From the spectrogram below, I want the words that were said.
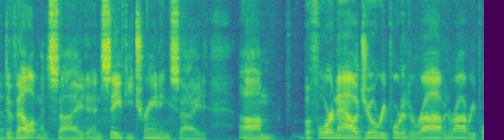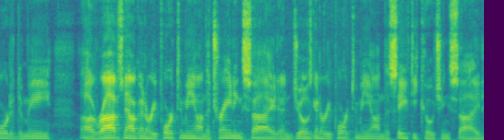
development side and safety training side. Um, before now, Joe reported to Rob, and Rob reported to me. Uh, Rob's now going to report to me on the training side, and Joe's going to report to me on the safety coaching side.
